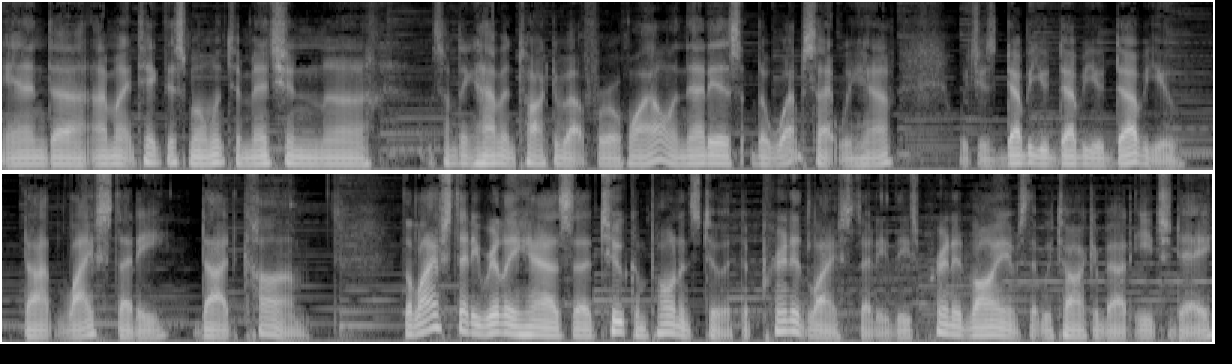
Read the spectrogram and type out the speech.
And uh, I might take this moment to mention uh, something I haven't talked about for a while, and that is the website we have, which is www.lifestudy.com. The life study really has uh, two components to it the printed life study, these printed volumes that we talk about each day,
